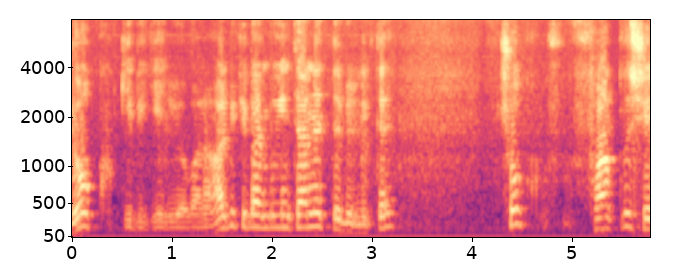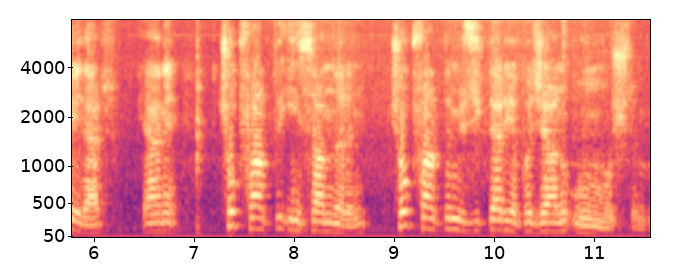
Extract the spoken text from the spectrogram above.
yok gibi geliyor bana. Halbuki ben bu internetle birlikte çok farklı şeyler yani çok farklı insanların çok farklı müzikler yapacağını ummuştum.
